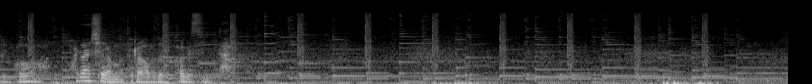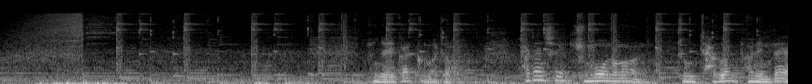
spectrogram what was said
그리고 화장실 한번 들어가 보도록 하겠습니다. 굉장히 깔끔하죠. 화장실 규모는 좀 작은 편인데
